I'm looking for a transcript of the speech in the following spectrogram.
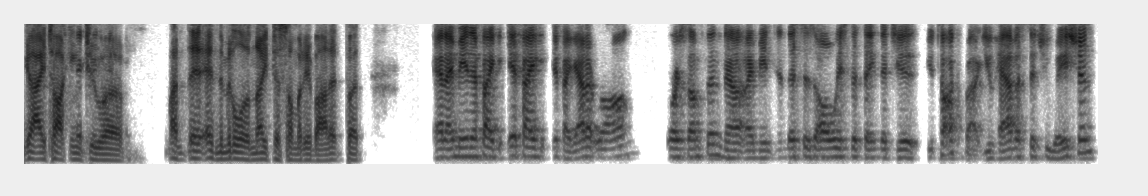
guy talking to uh in the middle of the night to somebody about it. But And I mean, if I if I if I got it wrong or something, now I mean, and this is always the thing that you you talk about. You have a situation,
